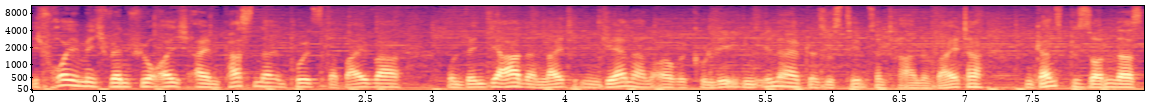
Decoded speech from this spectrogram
Ich freue mich, wenn für euch ein passender Impuls dabei war und wenn ja, dann leitet ihn gerne an eure Kollegen innerhalb der Systemzentrale weiter und ganz besonders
